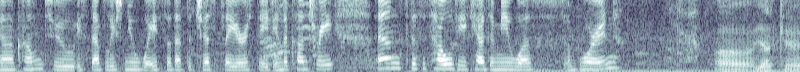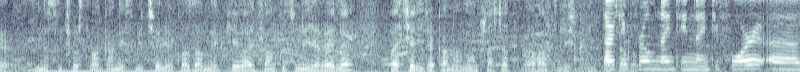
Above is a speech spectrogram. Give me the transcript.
uh, come to establish new ways so that the chess players stayed in the country, and this is how the academy was uh, born. Իհարկե 94 թվականից մինչև 2001 թիվը այդ ցանկությունը եղել է, բայց չէր իրականանում շատ-շատ հարցերի Starting from 1994 uh,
